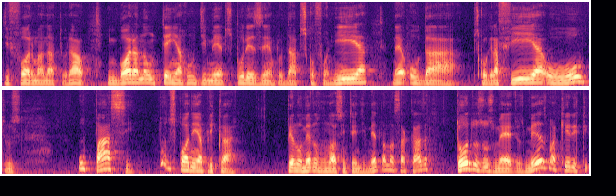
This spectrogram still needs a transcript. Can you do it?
de forma natural, embora não tenha rudimentos, por exemplo, da psicofonia, né, ou da psicografia, ou outros, o passe todos podem aplicar. Pelo menos no nosso entendimento, na nossa casa, todos os médios, mesmo aquele,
